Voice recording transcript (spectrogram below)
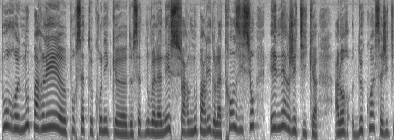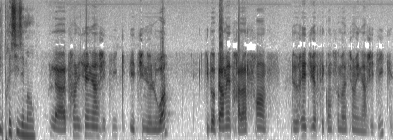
pour nous parler, euh, pour cette chronique euh, de cette nouvelle année, par nous parler de la transition énergétique. Alors, de quoi s'agit-il précisément? La transition énergétique est une loi qui doit permettre à la France de réduire ses consommations énergétiques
